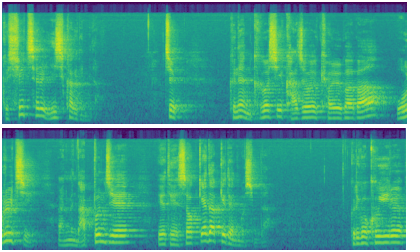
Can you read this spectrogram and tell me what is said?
그 실체를 인식하게 됩니다. 즉 그는 그것이 가져올 결과가 옳을지 아니면 나쁜지에 대해서 깨닫게 되는 것입니다. 그리고 그 일을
